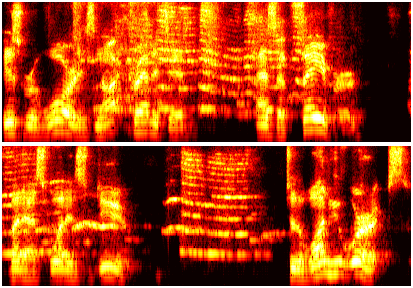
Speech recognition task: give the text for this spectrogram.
his reward is not credited as a favor, but as what is due. To the one who works,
